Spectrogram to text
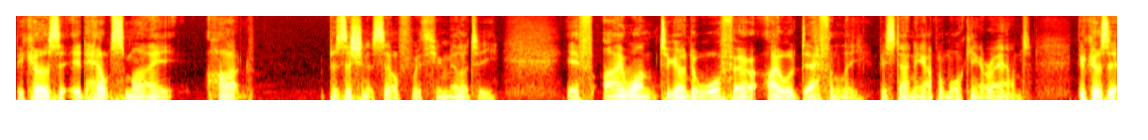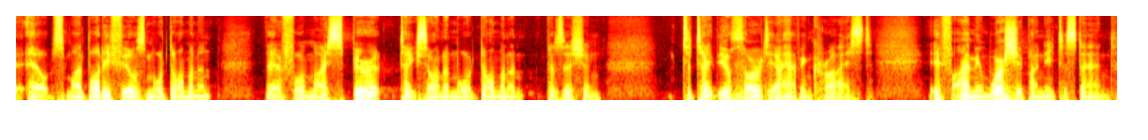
because it helps my heart position itself with humility. If I want to go into warfare, I will definitely be standing up and walking around because it helps my body feels more dominant. Therefore, my spirit takes on a more dominant position to take the authority I have in Christ. If I'm in worship, I need to stand.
